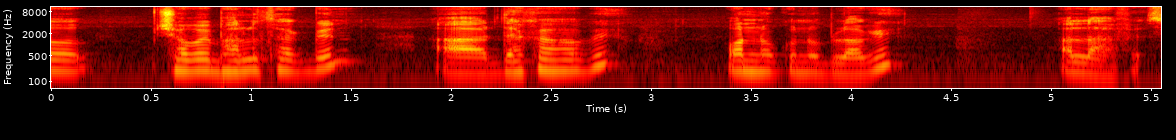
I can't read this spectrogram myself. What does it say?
সবাই ভালো থাকবেন, আর দেখা হবে অন্য কোনো ব্লগে আল্লাহ হাফেজ।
